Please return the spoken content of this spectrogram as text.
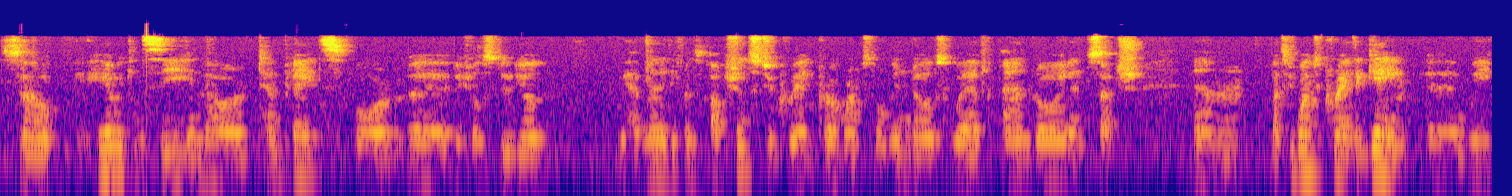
So here we can see in our templates for uh, Visual Studio we have many different options to create programs for Windows, web, Android and such. Um, but if we want to create a game, uh, we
